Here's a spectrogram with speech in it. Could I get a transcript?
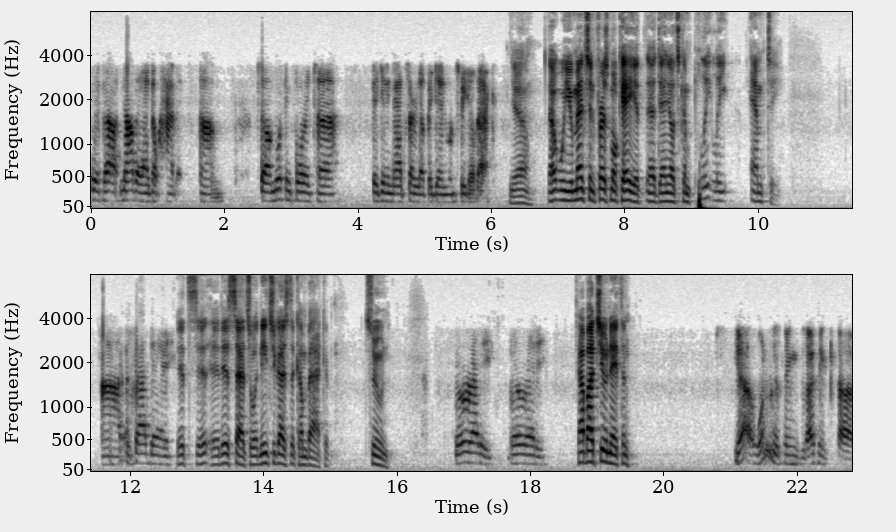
without now that I don't have it. Um, so I'm looking forward to anticipate getting that started up again once we go back. Yeah. Uh, well, you mentioned First Moquet, uh, Daniel. It's completely empty. Uh, a sad day. It's it, it is sad. So it needs you guys to come back soon. We're ready. We're ready. How about you, Nathan? Yeah, one of the things that I think uh,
